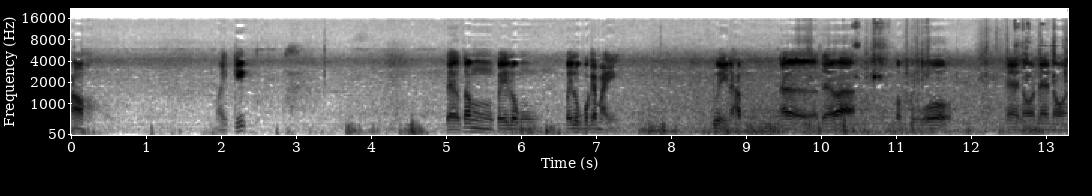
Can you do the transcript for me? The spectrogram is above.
เอาไม่กิ๊กแต่ต้องไปลงไปลงโปรแกรมใหม่ ด้วยนะครับ เออแต่ว่าโอ้โหแน่นอนแน่นอน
